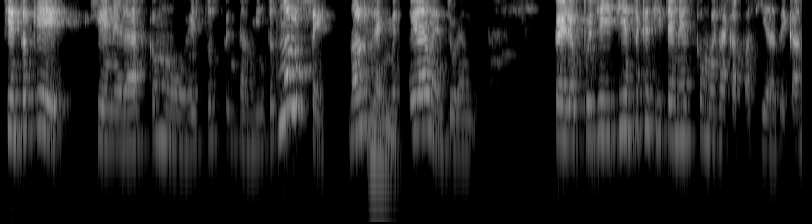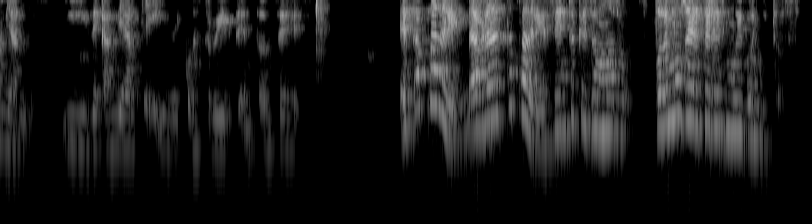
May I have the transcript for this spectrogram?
siento que generas como estos pensamientos, no lo sé, no lo sé, me estoy aventurando. Pero pues sí, siento que sí tenés como esa capacidad de cambiarlos y de cambiarte y de construirte. Entonces, está padre, la verdad está padre. Siento que somos, podemos ser seres muy bonitos,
